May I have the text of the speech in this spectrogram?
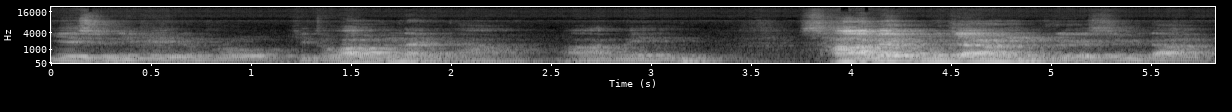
예수님의 이름으로 기도하옵나이다. 아멘. 405장 부르겠습니다.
